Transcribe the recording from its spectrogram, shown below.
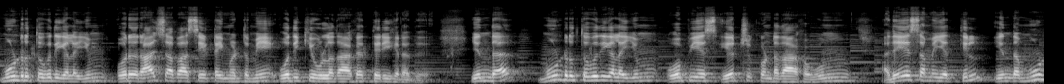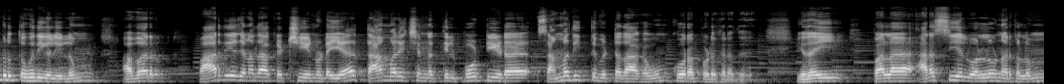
மூன்று தொகுதிகளையும் ஒரு ராஜ்சபா சீட்டை மட்டுமே ஒதுக்கி உள்ளதாக தெரிகிறது. இந்த மூன்று தொகுதிகளையும் ஓபிஎஸ் ஏற்றுக்கொண்டதாகவும் அதே சமயத்தில் இந்த மூன்று தொகுதிகளிலும் அவர் பாரதிய ஜனதா கட்சியினுடைய தாமரை சின்னத்தில் போட்டியிட சம்மதித்து விட்டதாகவும் கூறப்படுகிறது. இதை பல அரசியல் வல்லுநர்களும்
